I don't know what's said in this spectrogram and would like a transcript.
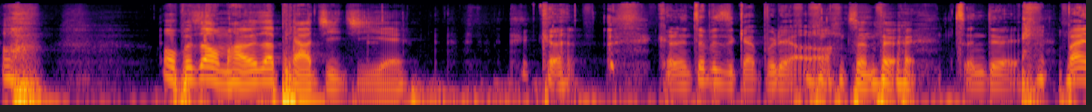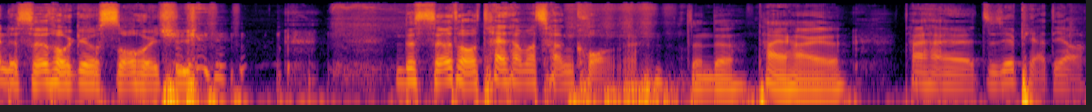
哦，我不知道我们还会再啪几集耶？可可能这辈子改不了了，真的真的，把你的舌头给我收回去！你的舌头太他妈猖狂了，真的太嗨了，太嗨了，直接啪掉。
